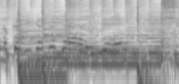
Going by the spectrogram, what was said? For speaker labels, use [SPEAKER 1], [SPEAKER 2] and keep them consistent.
[SPEAKER 1] の影が流れて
